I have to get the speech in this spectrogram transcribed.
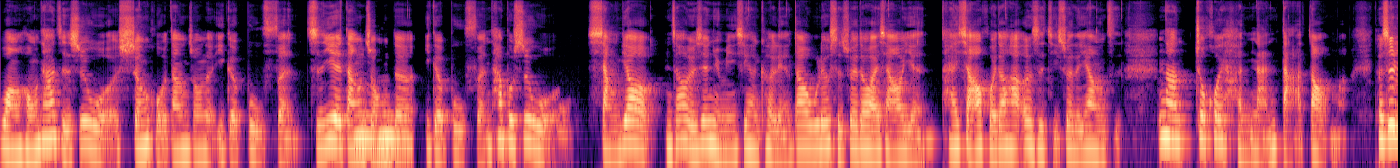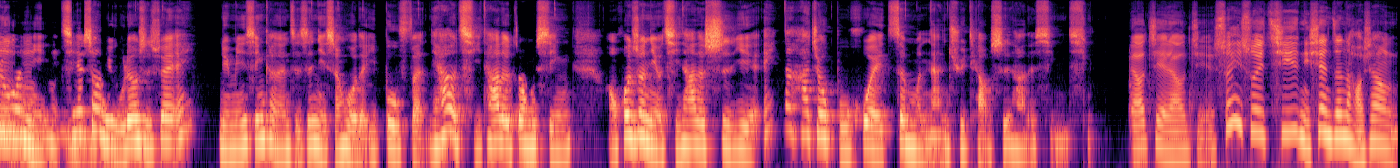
网红它只是我生活当中的一个部分，职业当中的一个部分，它不是我想要。你知道，有些女明星很可怜，到五六十岁都还想要演，还想要回到她二十几岁的样子，那就会很难达到嘛。可是如果你接受你五六十岁，诶，女明星可能只是你生活的一部分，你还有其他的重心哦，或者说你有其他的事业，哎，那她就不会这么难去调试她的心情。了解了解，所以所以其实你现在真的好像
